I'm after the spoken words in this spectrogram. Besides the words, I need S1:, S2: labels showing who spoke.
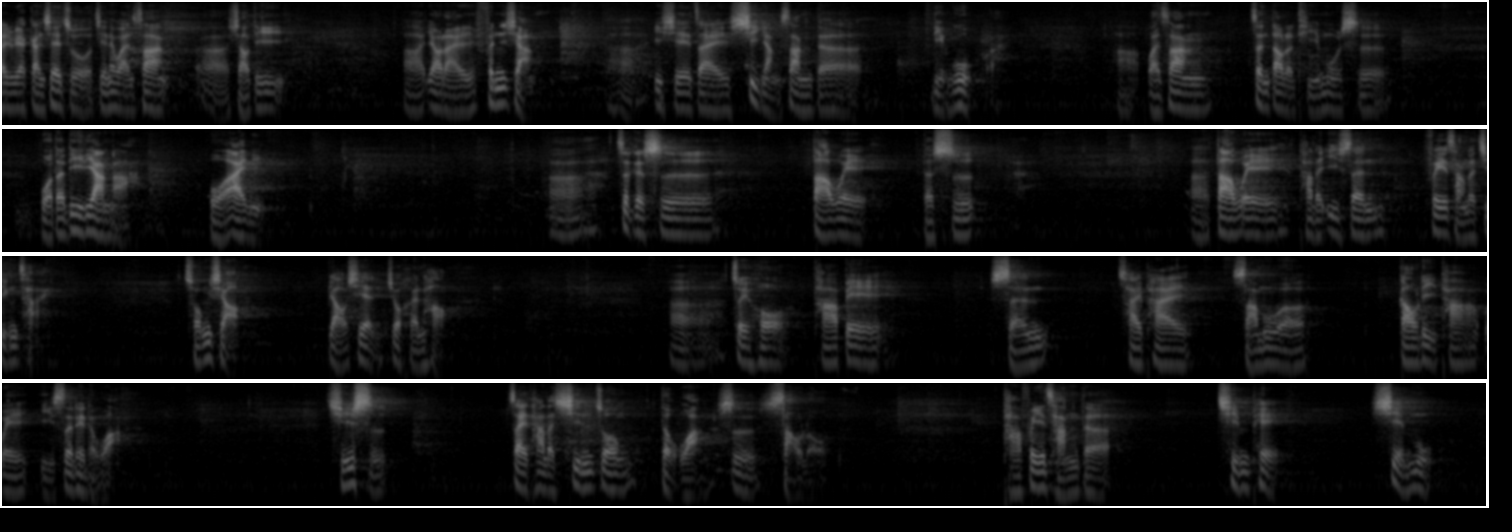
S1: 还有也感谢主，今天晚上，呃，小弟啊要来分享啊一些在信仰上的领悟啊。啊，晚上正道的题目是“我的力量啊，我爱你”。啊，这个是大卫的诗。呃，大卫他的一生非常的精彩，从小表现就很好。呃，最后他被神差派撒母耳高立他为以色列的王。其实，在他的心中的王是扫罗，他非常的。钦佩、羡慕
